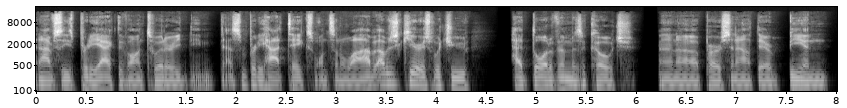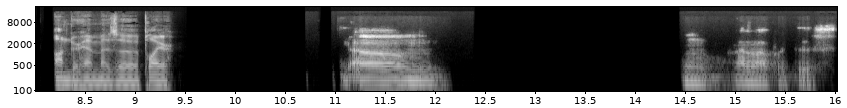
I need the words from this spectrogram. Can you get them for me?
And obviously, he's pretty active on Twitter. He, he has some pretty hot takes once in a while. I, I was just curious what you had thought of him as a coach and a person out there being under him as a player. Um, Mm, how do I put this?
